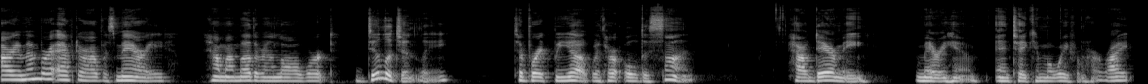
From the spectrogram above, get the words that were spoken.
I remember after I was married how my mother in law worked diligently to break me up with her oldest son. How dare me marry him and take him away from her, right?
